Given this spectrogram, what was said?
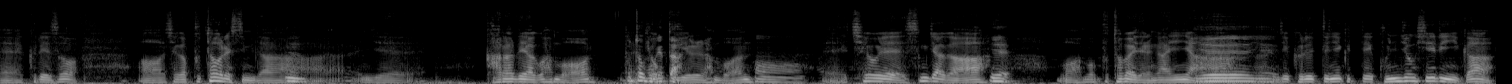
예, 그래서 어, 제가 부탁을 했습니다. 음. 아, 이제 가라데하고 한번 붙어보겠다. 격투기를 한번 어. 예, 최후의 승자가 예. 뭐 한번 붙어봐야 되는 거 아니냐. 예, 예. 이제 그랬더니 그때 군정 시절이니까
